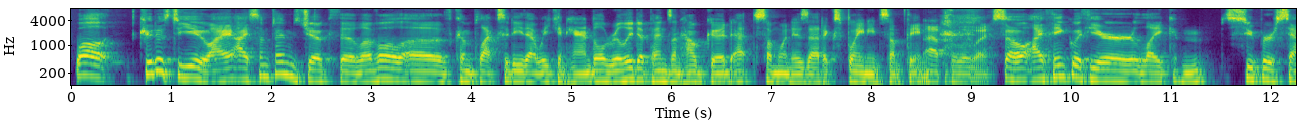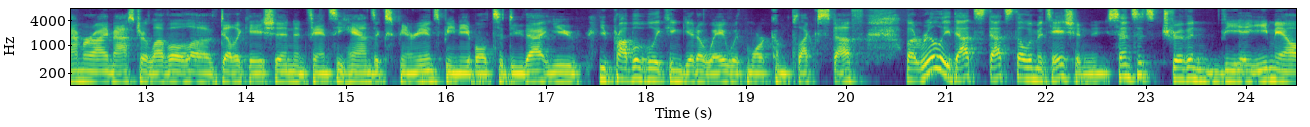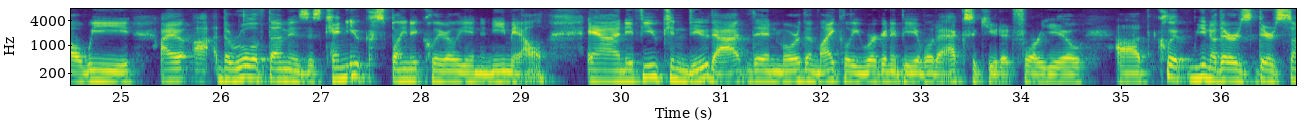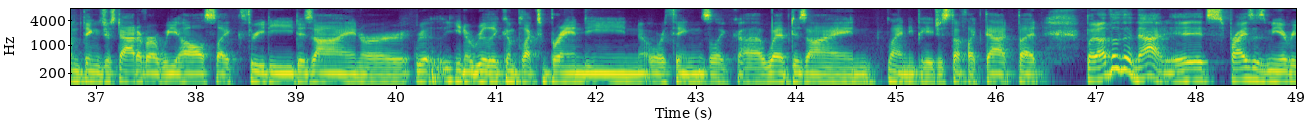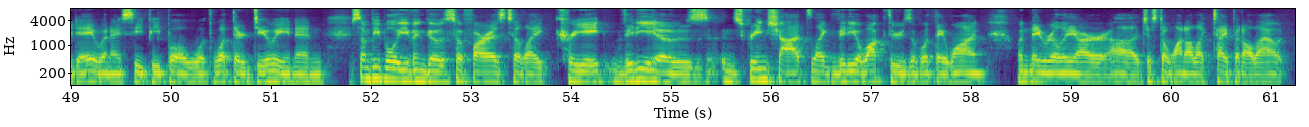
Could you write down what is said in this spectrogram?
Well, kudos to you. I, I, sometimes joke the level of complexity that we can handle really depends on how good at someone is at explaining something. Absolutely. So I think with your like super samurai master level of delegation and fancy hands experience, being able to do that, you you probably can get away with more complex stuff. But really, that's that's the limitation. Since it's driven via email, we I, I the rule of thumb is is can you explain it clearly in an email? And if you can do that, then more than likely we're going to be able to execute it for you uh, clip, you know, there's there's some things just out of our wheelhouse like 3D design or you know really complex branding or things like uh, web design, landing pages, stuff like that. But but other than that, it surprises me every day when I see people with what they're doing, and some people even go so far as to like create videos and screenshots, like video walkthroughs of what they want when they really are uh, just don't want to like type it all out.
